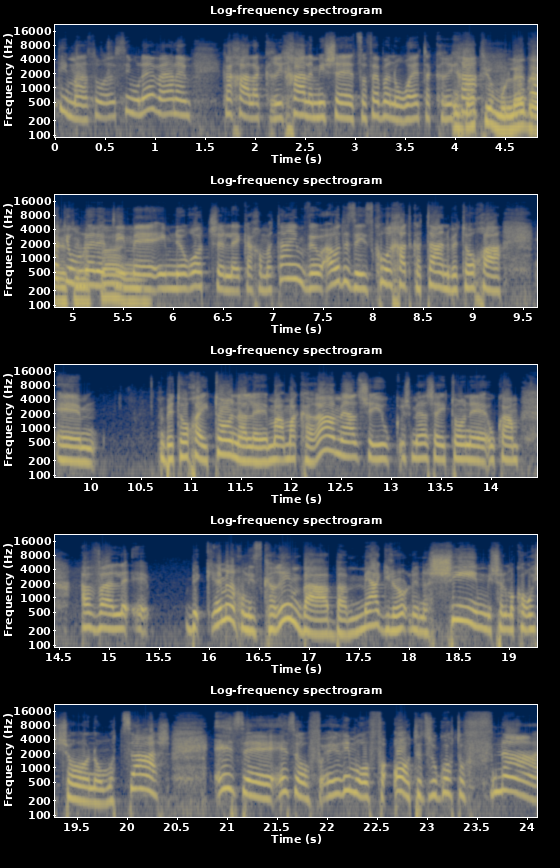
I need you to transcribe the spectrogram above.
מדהימה, זאת אומרת, שימו לב, היה להם ככה על הכריכה, למי שצופה בנו רואה את הכריכה. עוגת יום הולדת, עוגת יום הולדת עם, עם, עם נרות של ככה 200, ועוד איזה אזכור אחד קטן בתוך ה... אמ, בתוך העיתון על מה, מה קרה מאז, שיו, מאז שהעיתון הוקם, אבל אם אנחנו נזכרים במאה גיליונות לנשים של מקור ראשון או מוצ"ש, איזה, איזה, הרימו הופעות, זוגות אופנה,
